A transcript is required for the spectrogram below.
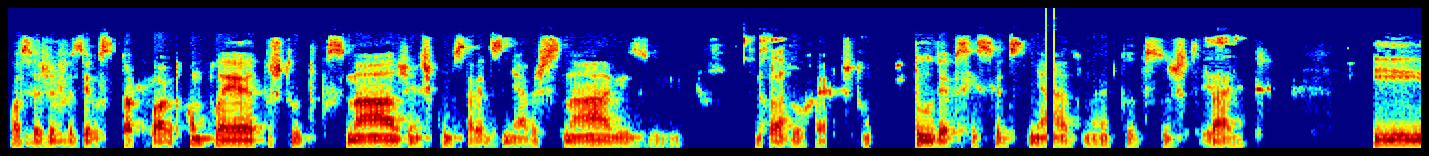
ou seja, uhum. fazer o storyboard completo, estudo de personagens, começar a desenhar os cenários e, claro. tudo o resto. Tudo é preciso ser desenhado, é? todos os detalhes. E,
